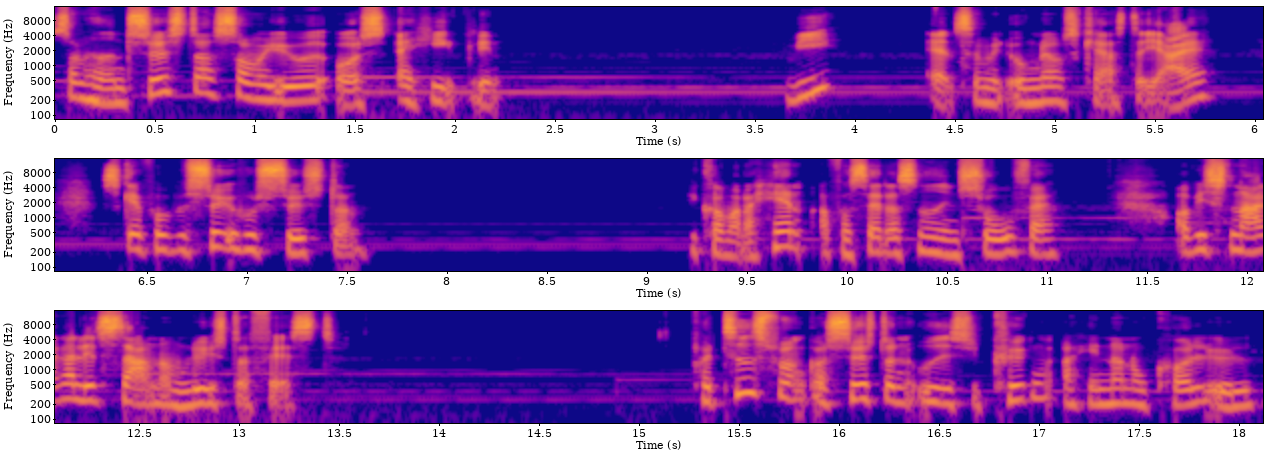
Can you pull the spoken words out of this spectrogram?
som havde en søster, som i øvrigt også er helt blind. Vi, altså min ungdomskæreste og jeg, skal på besøg hos søsteren. Vi kommer derhen og får sat os ned i en sofa, og vi snakker lidt sammen om løst og fast. På et tidspunkt går søsteren ud i sit køkken og henter nogle kolde øl.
